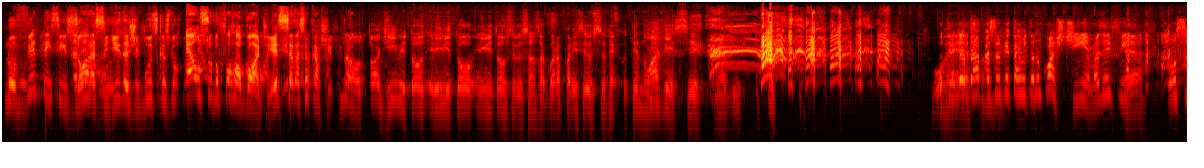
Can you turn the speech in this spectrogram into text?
96 horas seguidas de músicas do Elcio do Forrogode. Esse será seu castigo. Não, o Todinho imitou, ele imitou, ele imitou o Silvio Santos agora, pareceu tendo um AVC, né, bicho? Eu, Porra, tô- é eu tava essa, pensando que ele tava imitando Costinha, mas enfim. É. Como, se,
